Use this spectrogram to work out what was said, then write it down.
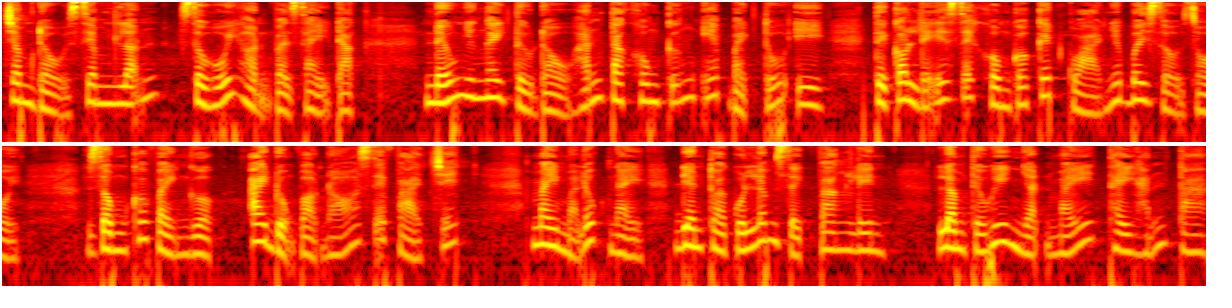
Trong đầu xem lẫn, sự hối hận và dày đặc. Nếu như ngay từ đầu hắn ta không cứng ép Bạch Tố Y, thì có lẽ sẽ không có kết quả như bây giờ rồi. Rồng có vài ngược, ai đụng vào nó sẽ phải chết. May mà lúc này, điện thoại của Lâm Dịch vang lên. Lâm Thiếu Huy nhận máy thay hắn ta.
